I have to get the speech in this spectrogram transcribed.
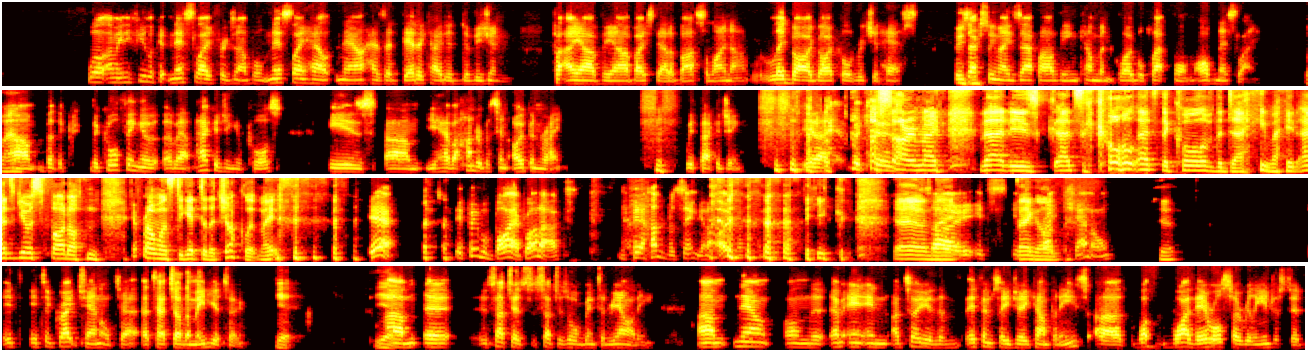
well, I mean, if you look at Nestle, for example, Nestle now has a dedicated division for AR VR based out of Barcelona, led by a guy called Richard Hess, who's Mhm. actually made Zappar the incumbent global platform of Nestle. Wow. Um, but the, the cool thing about packaging, of course, is um, you have a 100% open rate with packaging. You know, because, Sorry, mate. That is that's the call. That's the call of the day, mate. That's you're spot on. Everyone wants to get to the chocolate, mate. yeah, if people buy a product, they're 100% going to open. yeah, so mate. it's, it's a great on. channel. Yeah. It, it's a great channel to attach other media to. Yeah, yeah. um, uh, such as such as augmented reality. Um, now, on the and, and I tell you, the FMCG companies, uh, what why they're also really interested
